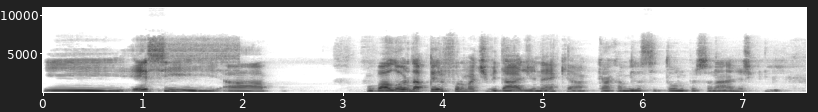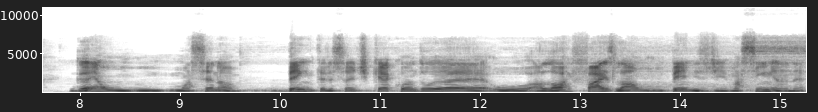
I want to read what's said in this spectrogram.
E esse a, o valor da performatividade, né, que a, que a Camila citou no personagem, acho que ganha um, um, uma cena bem interessante que é quando é, o, a Lori faz lá um, um pênis de massinha, né?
